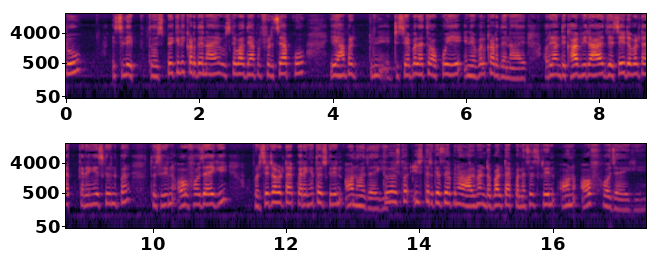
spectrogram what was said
to sleep तो इस पर क्लिक कर देना है। उसके बाद यहाँ पर फिर से आपको यहाँ पर डिसेबल है। तो आपको ये इनेबल कर देना है। और यहाँ दिखा भी रहा है। जैसे ही डबल टाइप करेंगे स्क्रीन पर तो स्क्रीन ऑफ़ हो जाएगी। फिर से डबल टाइप करेंगे तो स्क्रीन ऑन हो जाएगी। तो दोस्तों, इस तरीके से अपने मोबाइल में डबल टाइप करने से स्क्रीन ऑन ऑफ़ हो जाएगी।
